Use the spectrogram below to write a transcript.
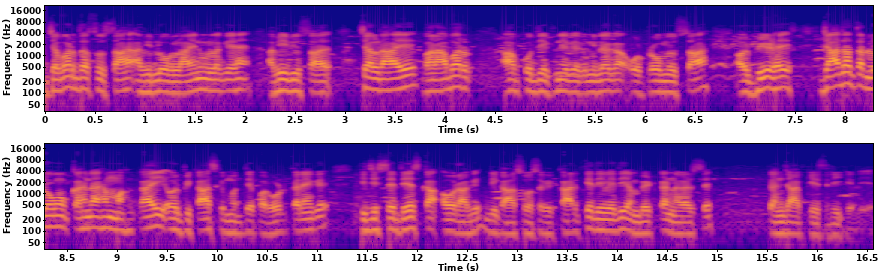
ज़बरदस्त उत्साह अभी लोग लाइन में लगे हैं, अभी भी उत्साह चल रहा है। बराबर आपको देखने को मिलेगा वोटरों में उत्साह और भीड़ है। ज़्यादातर लोगों का कहना है, हम महँगाई और विकास के मुद्दे पर वोट करेंगे कि जिससे देश का और आगे विकास हो सके। कार्तिक द्विवेदी अंबेडकर नगर से, पंजाब केसरी के लिए।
